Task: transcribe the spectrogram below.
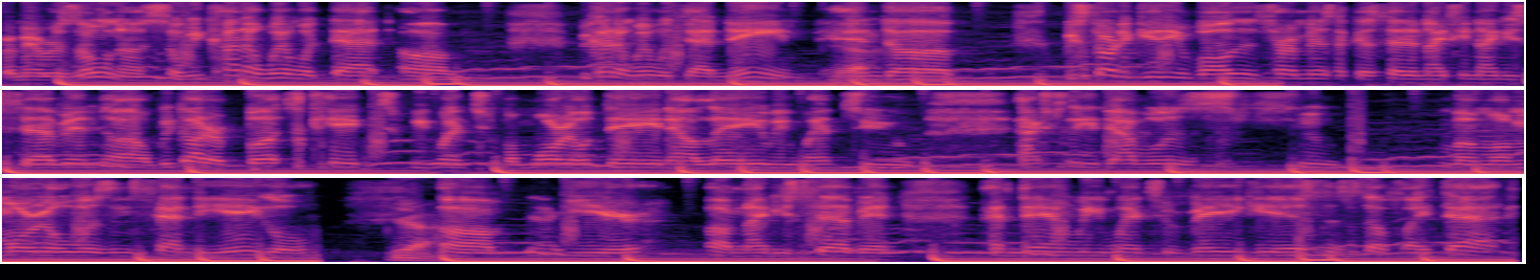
from Arizona." So we kind of went with that. Um, we kind of went with that name, and. Uh, we started getting involved in tournaments, like I said, in 1997. Uh, we got our butts kicked. We went to Memorial Day in LA. We went to, actually, that was, my Memorial was in San Diego Yeah. um, that year, um, 97. And then we went to Vegas and stuff like that.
